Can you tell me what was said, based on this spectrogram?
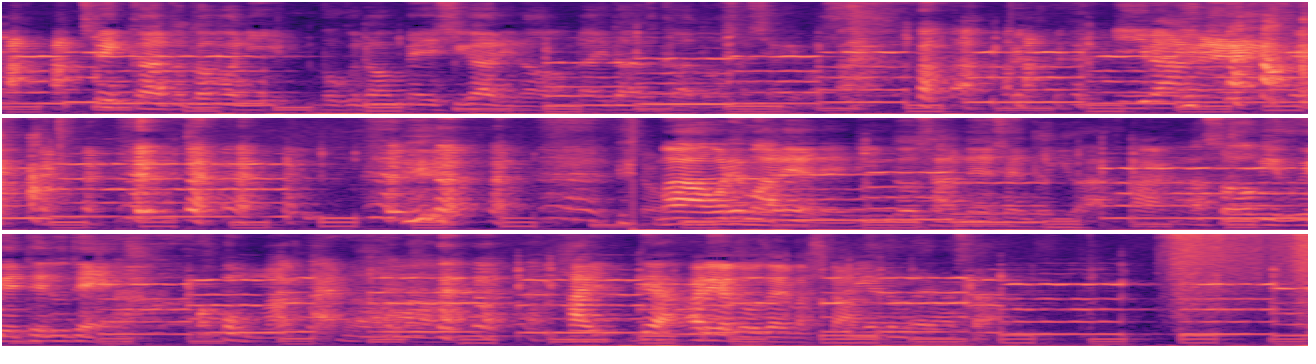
ステッカーとともに僕の名刺代わりのライダースカードを差し上げます。いらねまあ俺もあれやね林道3年生の時は、は遊び増えてるで。えほんまかい。あはい。ではありがとうございました。りがとうございました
